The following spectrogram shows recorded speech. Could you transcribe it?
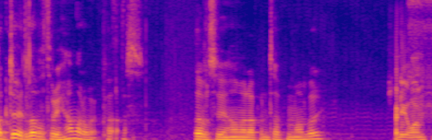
Oh, dude, level 3 helmet I went past. Level 2 helmet up on top of my body. What do you want?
